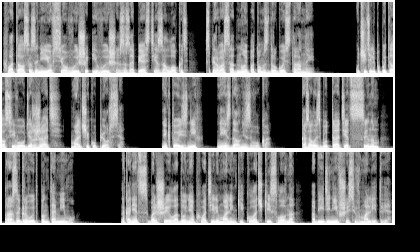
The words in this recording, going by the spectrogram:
хватался за нее все выше и выше, за запястье, за локоть, сперва с одной, потом с другой стороны. Учитель попытался его удержать, мальчик уперся. Никто из них не издал ни звука. Казалось, будто отец с сыном разыгрывают пантомиму. Наконец, большие ладони обхватили маленькие кулачки, словно объединившись в молитве.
